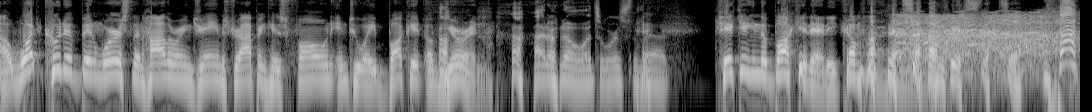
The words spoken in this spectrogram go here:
Uh, what could have been worse than hollering James dropping his phone into a bucket of urine? I don't know what's worse than that. Kicking the bucket, Eddie. Come on, that's obvious. That's a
